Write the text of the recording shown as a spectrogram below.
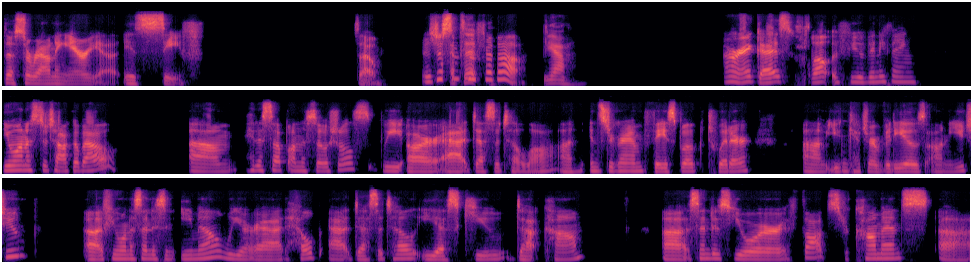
the surrounding area is safe so it's just some That's food it. for thought Yeah. all right guys well if you have anything you want us to talk about um, hit us up on the socials we are at Desautel law on instagram facebook twitter um, you can catch our videos on youtube uh, if you want to send us an email, we are at help at desautelesq.com. Uh, send us your thoughts, your comments, uh,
